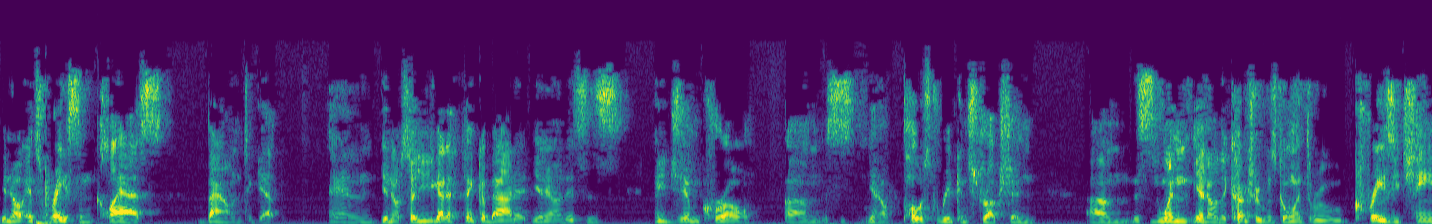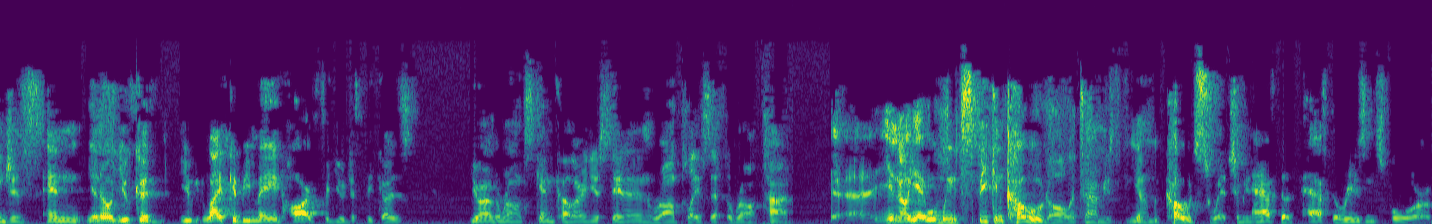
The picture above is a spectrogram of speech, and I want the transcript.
You know, it's race and class bound together, and you know, so you got to think about it. You know, this is be Jim Crow. Um, this is you know post Reconstruction. Um, this is when you know the country was going through crazy changes, and you know you could you life could be made hard for you just because you're of the wrong skin color and you're standing in the wrong place at the wrong time. Uh, you know, yeah, we speak in code all the time, you, you know, the code switch. I mean, half the half the reasons for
